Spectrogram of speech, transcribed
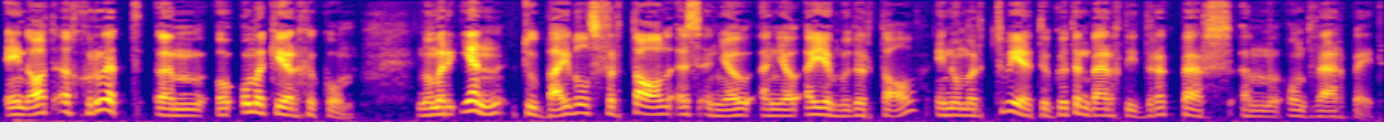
en daar het 'n groot um, ommekeer gekom. Nommer 1 toe Bybels vertaal is in jou in jou eie moedertaal en nommer 2 toe Gutenberg die drukpers um, ontwerp het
